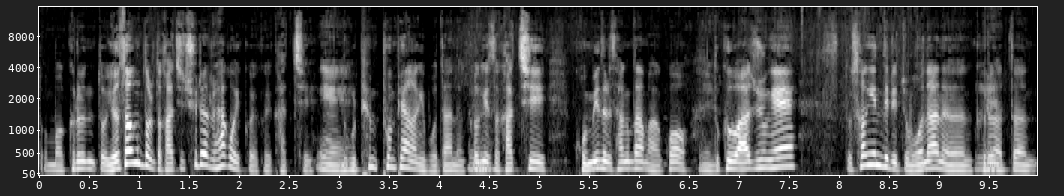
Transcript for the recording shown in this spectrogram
또뭐 그런 또 여성들도 같이 출연을 하고 있고요. 거기 같이 네. 누굴 품평하기보다는 네. 거기서 같이 고민을 상담하고 네. 또그 와중에 또 성인들이 좀 원하는 그런 어떤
